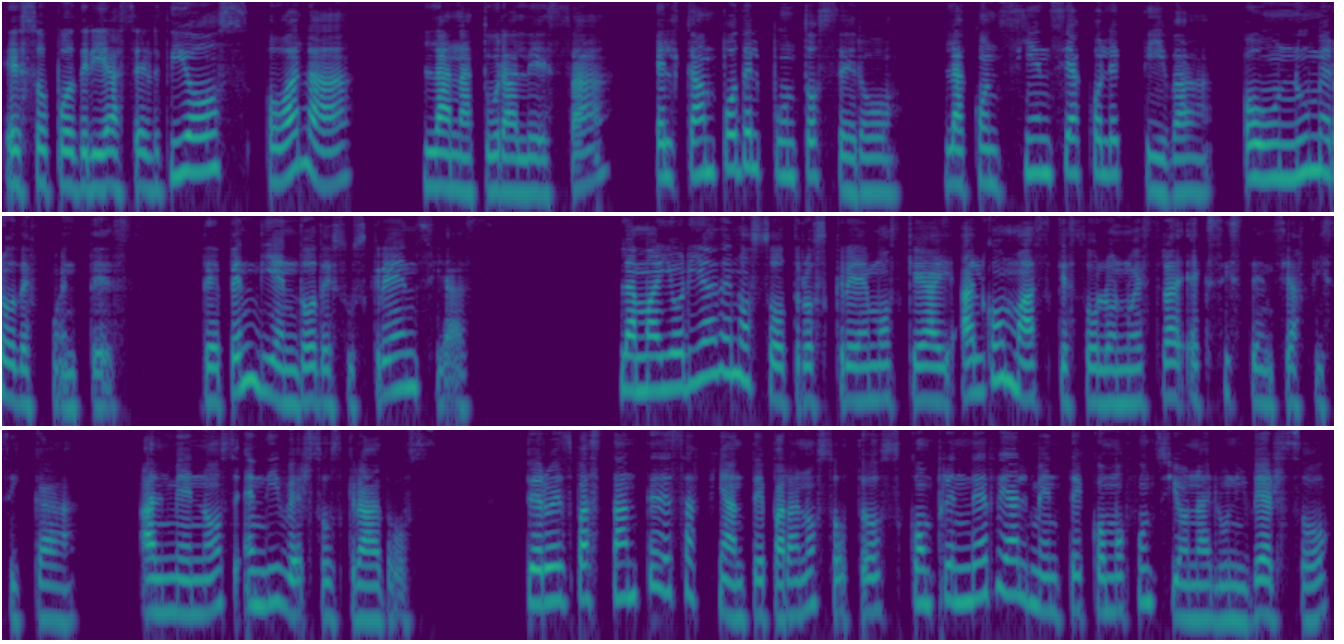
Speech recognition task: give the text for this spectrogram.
Eso podría ser Dios o Alá, la naturaleza, el campo del punto cero, la conciencia colectiva o un número de fuentes, dependiendo de sus creencias. La mayoría de nosotros creemos que hay algo más que solo nuestra existencia física, al menos en diversos grados pero es bastante desafiante para nosotros comprender realmente cómo funciona el universo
